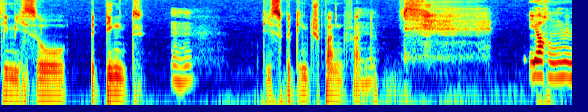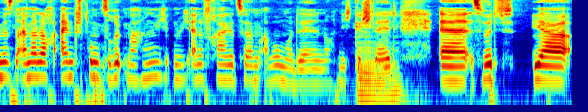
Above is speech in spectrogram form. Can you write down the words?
die mich so bedingt, mhm. Die ich so bedingt spannend fand. Mhm. Jochen, wir müssen einmal noch einen Sprung zurück machen. Ich habe nämlich eine Frage zu einem Abo-Modell noch nicht gestellt. Mhm. Äh, es wird ja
